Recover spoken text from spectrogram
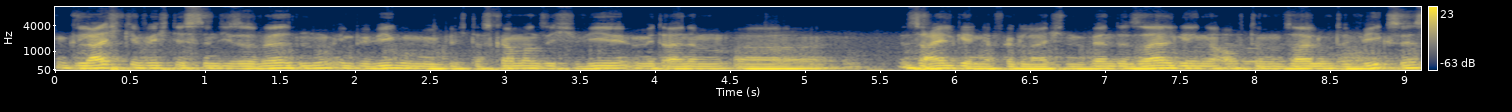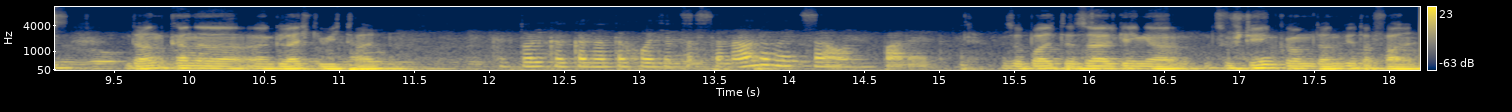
Gleichgewicht ist in dieser Welt nur in Bewegung möglich. Das kann man sich wie mit einem äh, Seilgänger vergleichen. Wenn der Seilgänger auf dem Seil unterwegs ist, dann kann er äh, Gleichgewicht halten. Как только канатоходец останавливается, он падает. Sobald der Seilgänger zu stehen kommt, dann wird er fallen.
